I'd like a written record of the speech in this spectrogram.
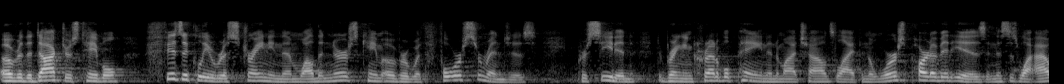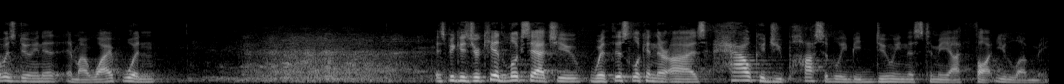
over the doctor's table, physically restraining them while the nurse came over with four syringes, proceeded to bring incredible pain into my child's life. And the worst part of it is, and this is why I was doing it and my wife wouldn't, it's because your kid looks at you with this look in their eyes How could you possibly be doing this to me? I thought you loved me.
